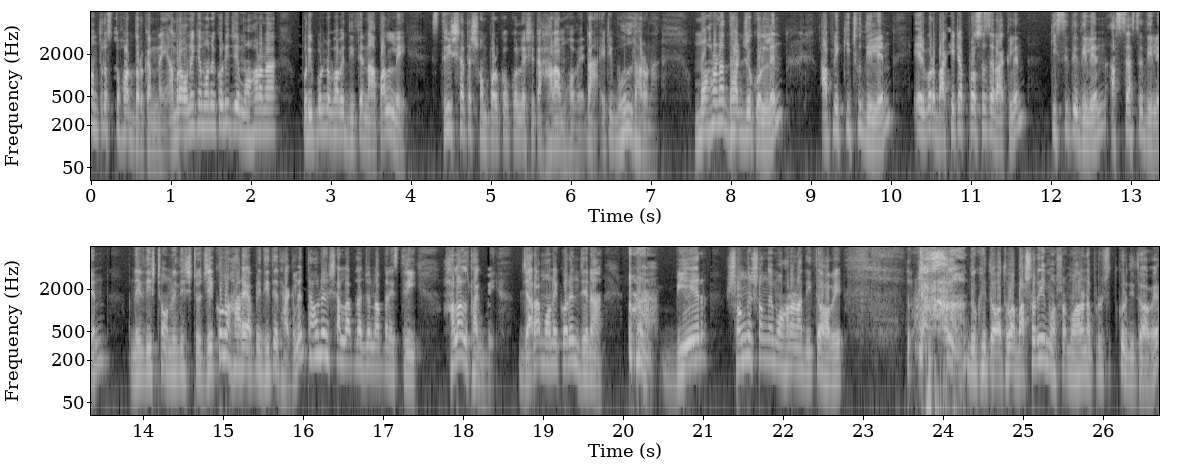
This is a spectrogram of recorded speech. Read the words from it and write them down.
সন্ত্রস্ত হওয়ার দরকার নাই। আমরা অনেকে মনে করি যে মহারানা পরিপূর্ণভাবে দিতে না পারলে স্ত্রীর সাথে সম্পর্ক করলে সেটা হারাম হবে। না, এটি ভুল ধারণা। মহারানা ধার্য করলেন, আপনি কিছু দিলেন, এরপর বাকিটা প্রসেসে রাখলেন কিস্তিতে দিলেন, আস্তে আস্তে দিলেন, নির্দিষ্ট, অনির্দিষ্ট যে কোনো হারে আপনি দিতে থাকলেন, তাহলে ইনশাল্লাহ আপনার জন্য আপনার স্ত্রী হালাল থাকবে। যারা মনে করেন যে না, বিয়ের সঙ্গে সঙ্গে মহারণা দিতে হবে, দুঃখিত, অথবা বাসরেই মহারণা পরিশোধ করে দিতে হবে,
